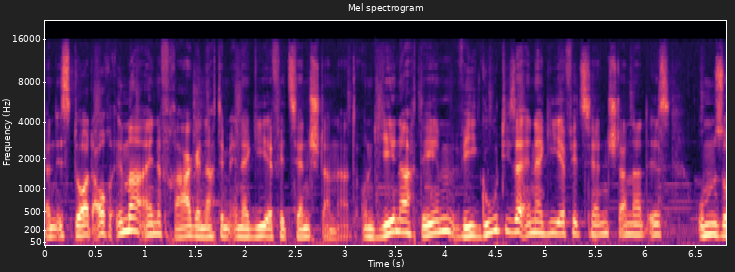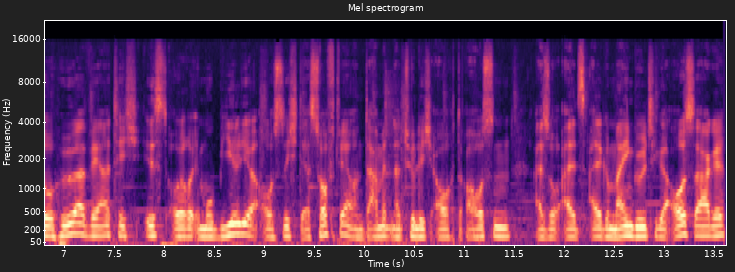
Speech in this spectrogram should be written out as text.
dann ist dort auch immer eine Frage nach dem Energieeffizienzstandard. Und je nachdem, wie gut dieser Energieeffizienzstandard ist, umso höherwertig ist eure Immobilie aus Sicht der Software und damit natürlich auch draußen, also als allgemeingültige Aussage,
